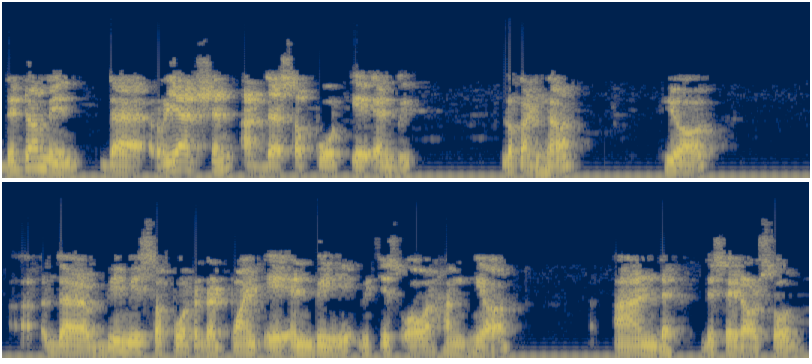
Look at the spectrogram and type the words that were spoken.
Determine the reaction at the support A and B. Look at here. Here uh, the beam is supported at point A and B which is overhung here and this side also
